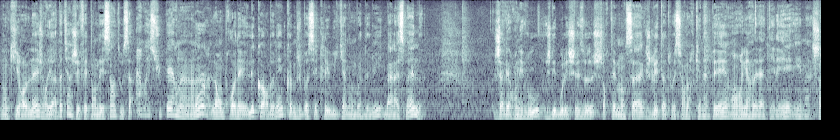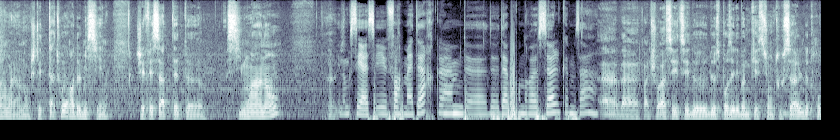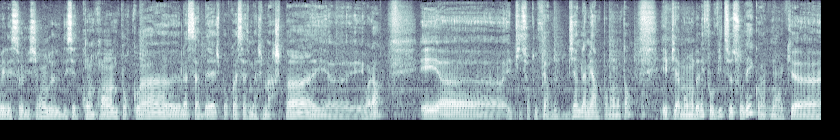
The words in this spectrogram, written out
Donc ils revenaient, je leur dis Ah, bah tiens, j'ai fait ton dessin, tout ça. Ah, ouais, super, là. Là, on prenait les coordonnées, comme je bossais que les week-ends en boîte de nuit, bah, la semaine, j'avais rendez-vous, je déboulais chez eux, je sortais mon sac, je les tatouais sur leur canapé, on regardait la télé et machin, voilà. Donc j'étais tatoueur à domicile. J'ai fait ça peut-être euh, six mois, un an. Et donc c'est assez formateur quand même d'apprendre seul comme ça? Euh, bah, Pas le choix, c'est de, de, se poser les bonnes questions tout seul, de trouver les solutions, d'essayer de, comprendre pourquoi euh, là ça bêche, pourquoi ça ne marche pas, et, euh, et voilà. Et, euh, et puis surtout faire de, bien de la merde pendant longtemps. Et puis à un moment donné, il faut vite se sauver. Quoi. Donc, euh,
